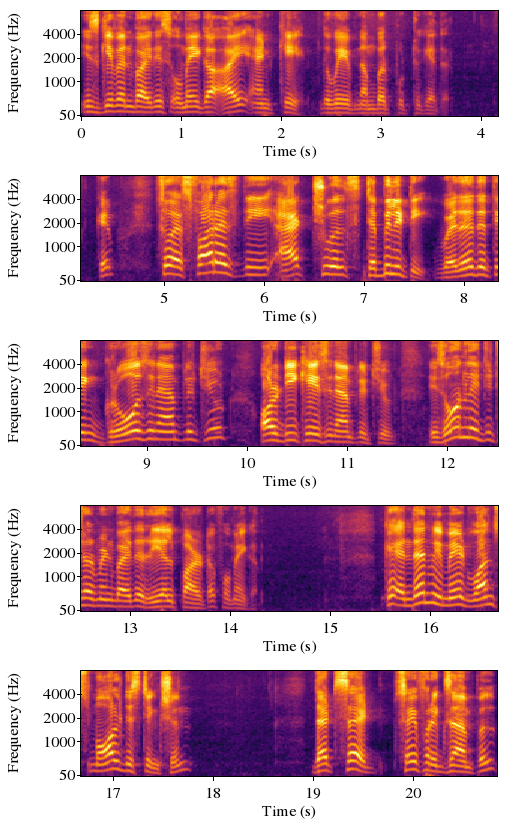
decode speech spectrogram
is given by this omega i and k, the wave number put together. Okay. So, as far as the actual stability whether the thing grows in amplitude or decays in amplitude is only determined by the real part of omega. Okay. And then we made one small distinction that said say for example,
